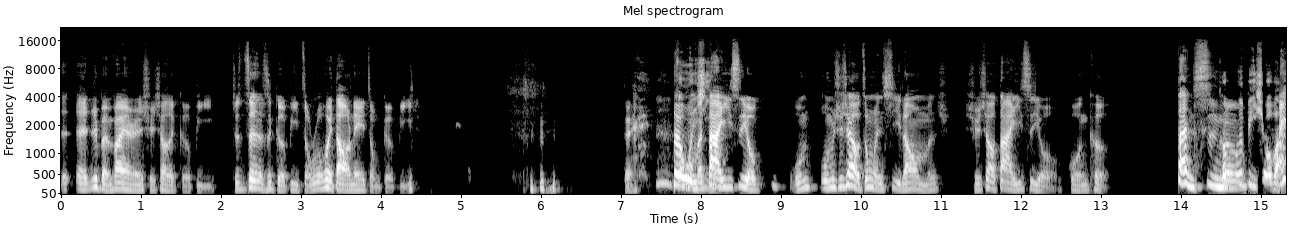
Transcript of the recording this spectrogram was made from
呃呃日本发言人学校的隔壁，就是真的是隔壁，走路会到那一种隔壁。对，对，我们大一是有我们我们学校有中文系，然后我们学校大一是有国文课，但是呢，不是必修吧？哎，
